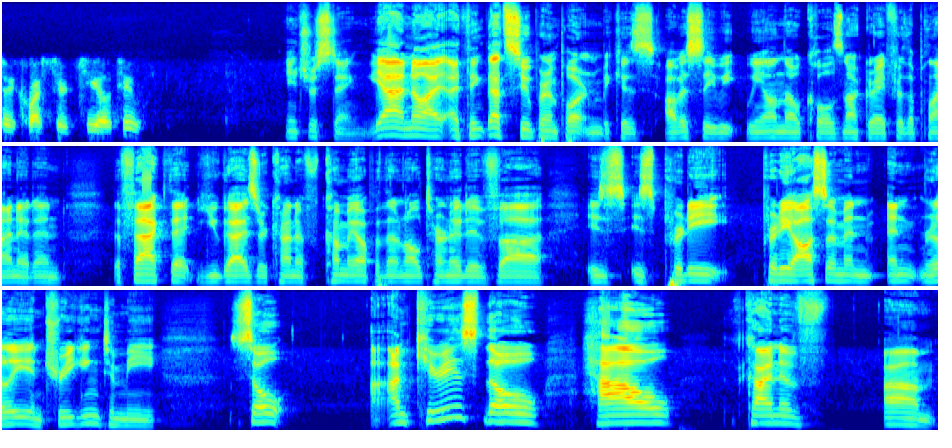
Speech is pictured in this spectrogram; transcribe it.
sequestered CO2. Interesting. Yeah, no, I, I think that's super important because obviously we, we all know coal is not great for the planet, and the fact that you guys are kind of coming up with an alternative uh, is is pretty pretty awesome and and really intriguing to me. So I'm curious though how kind of um,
